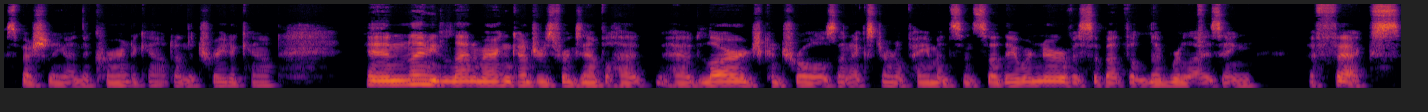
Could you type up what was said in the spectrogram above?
especially on the current account, on the trade account. And Latin American countries, for example, had had large controls on external payments, and so they were nervous about the liberalizing effects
